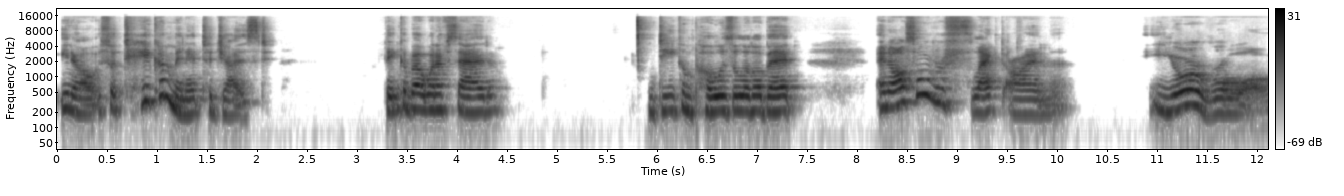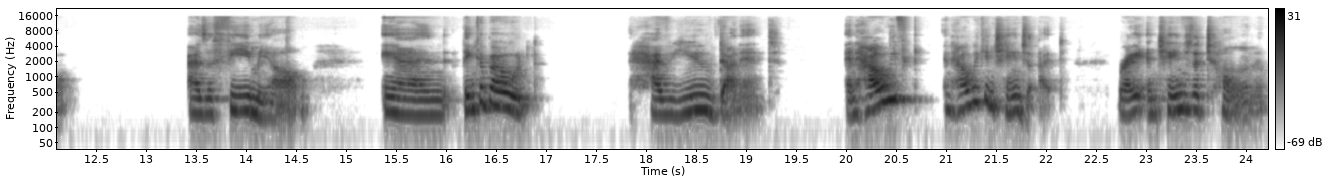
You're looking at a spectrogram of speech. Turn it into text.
You know, so take a minute to just think about what I've said, decompose a little bit, and also reflect on your role as a female and think about have you done it and how we've and how we can change that right and change the tone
